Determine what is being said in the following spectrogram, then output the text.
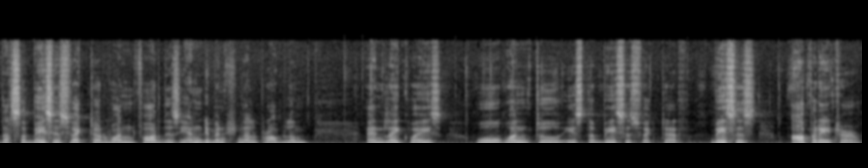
that is the basis vector 1 for this n dimensional problem. And likewise O12 is the basis vector basis operator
